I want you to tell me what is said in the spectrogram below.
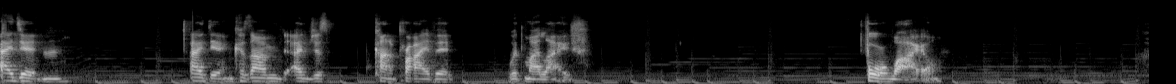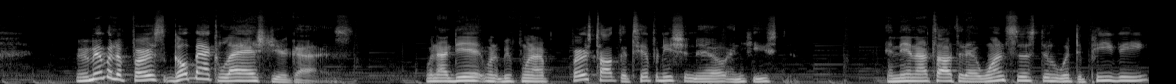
I didn't. I didn't because I'm I'm just kind of private with my life for a while. Remember the first go back last year, guys. When I did when when I first talked to Tiffany Chanel in Houston. And then I talked to that one sister who went to PV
